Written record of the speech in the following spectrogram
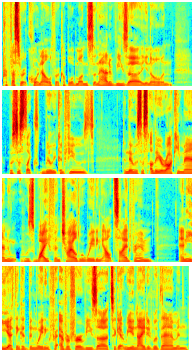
professor at Cornell for a couple of months and had a visa, you know, and was just like really confused. And there was this other Iraqi man who, whose wife and child were waiting outside for him. And he, I think, had been waiting forever for a visa to get reunited with them. And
